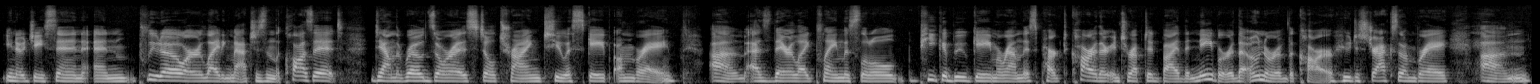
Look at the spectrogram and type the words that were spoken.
you know, Jason and Pluto are lighting matches in the closet. Down the road, Zora is still trying to escape Umbrae. Um, as they're like playing this little peekaboo game around this parked car, they're interrupted by the neighbor, the owner of the car, who distracts Umbrae um,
